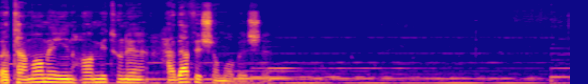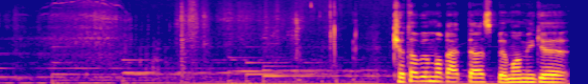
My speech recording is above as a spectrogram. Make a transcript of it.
و تمام اینها می‌تونه هدف شما بشه. کتاب مقدس به ما میگه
